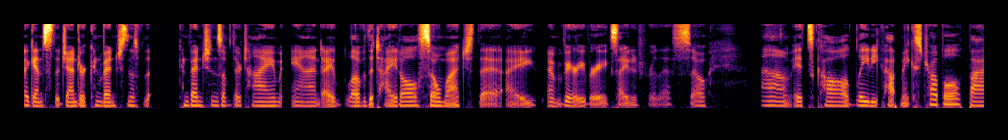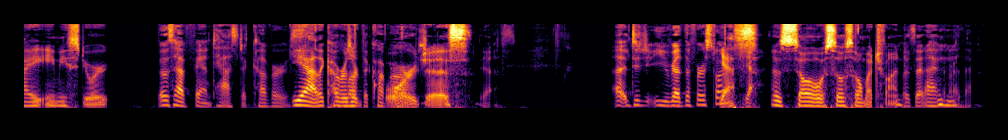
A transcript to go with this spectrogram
against the gender conventions conventions of their time, and I love the title so much that I am very, very excited for this. So um, it's called Lady Cop Makes Trouble by Amy Stewart. Those have fantastic covers. Yeah, the covers are the cover. gorgeous. Yes. Uh, did you, you read the first one? Yes, Yeah. it was so so so much fun. Was it? I haven't Mhm. read that one.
